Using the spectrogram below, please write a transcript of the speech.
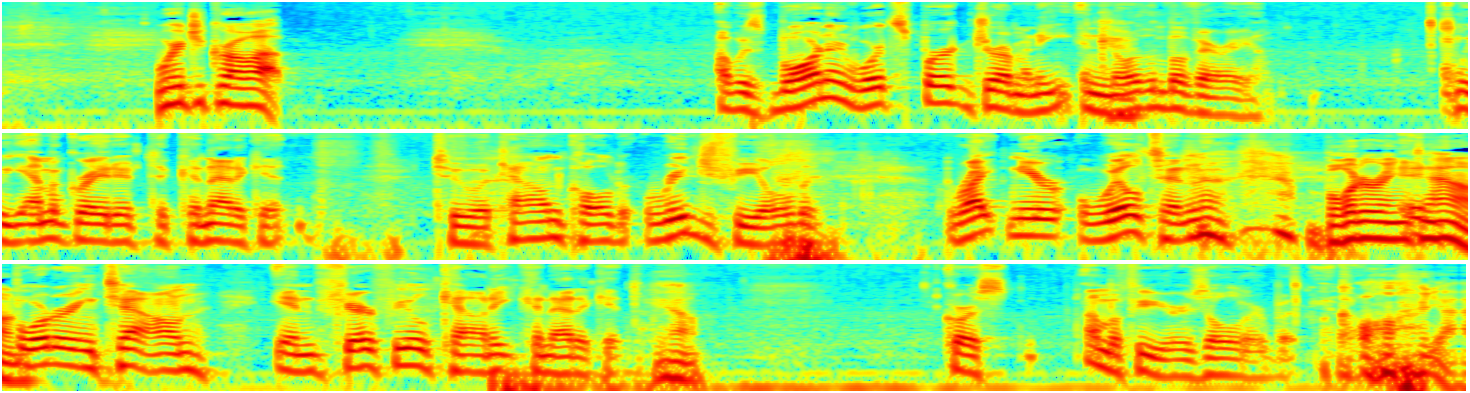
Where'd you grow up? I was born in Würzburg Germany in northern Bavaria we emigrated to Connecticut to a town called Ridgefield right near Wilton Bordering town. bordering town in Fairfield County Connecticut yeah. of course I'm a few years older but you know, Oh yeah.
